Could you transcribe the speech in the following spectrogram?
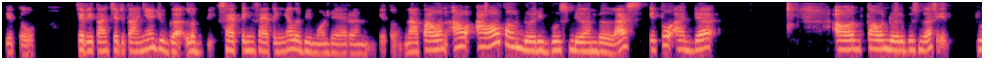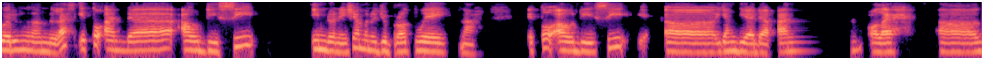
gitu. Cerita-ceritanya juga lebih setting-settingnya lebih modern gitu. Nah tahun awal, awal tahun 2019 itu ada awal tahun 2019 2019 itu ada audisi Indonesia menuju Broadway. Nah, itu audisi uh, yang diadakan oleh uh,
